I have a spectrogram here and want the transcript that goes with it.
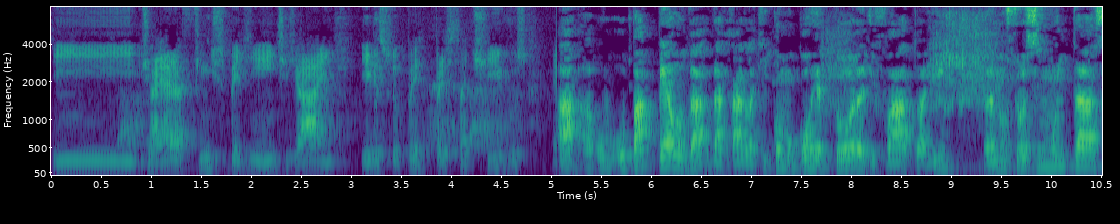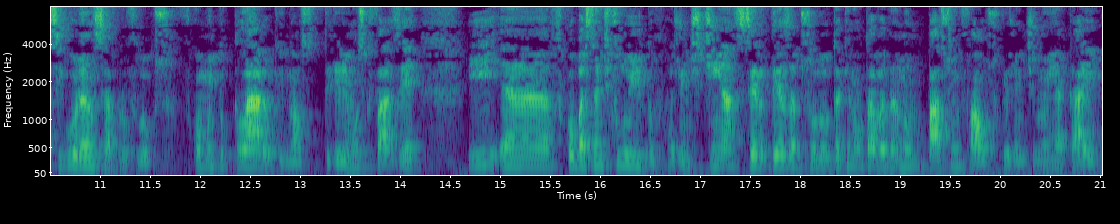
e já era fim de expediente já, e, e eles super prestativos. A, o, o, papel da, da Carla aqui como corretora de fato ali nos trouxe muita segurança para o fluxo. Ficou muito claro o que nós teríamos que fazer e uh, ficou bastante fluido. A gente tinha certeza absoluta que não estava dando um passo em falso, que a gente não ia cair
